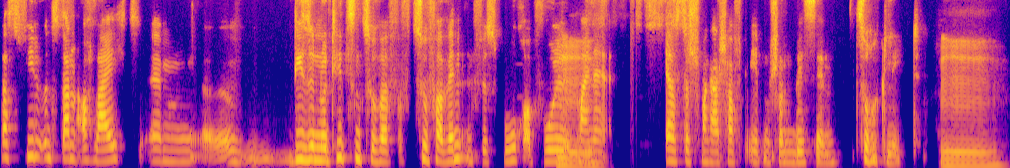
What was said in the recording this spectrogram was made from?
das fiel uns dann auch leicht, ähm, äh, diese Notizen zu, zu verwenden fürs Buch, obwohl hm. meine erste Schwangerschaft eben schon ein bisschen zurückliegt. Hm.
